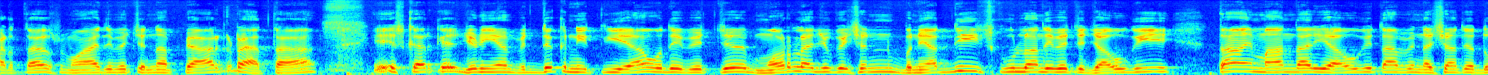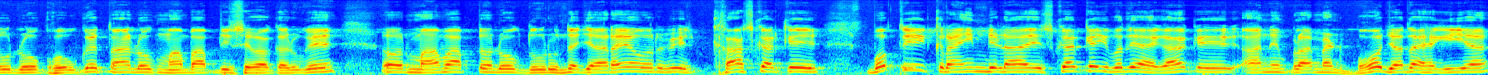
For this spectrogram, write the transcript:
ਕਰਤਾ ਸਮਾਜ ਦੇ ਵਿੱਚ ਇੰਨਾ ਪਿਆਰ ਘਟਾਤਾ ਇਸ ਕਰਕੇ ਜਿਹੜੀਆਂ ਵਿਦਿਅਕ ਨੀਤੀ ਆ ਉਹਦੇ ਵਿੱਚ ਮੋਰਲ ਐਜੂਕੇਸ਼ਨ ਬੁਨਿਆਦੀ ਸਕੂਲਾਂ ਦੇ ਵਿੱਚ ਜਾਊਗੀ ਤਾਂ ਇਮਾਨਦਾਰੀ ਆਊਗੀ, ਤਾਂ ਫਿਰ ਨਸ਼ਿਆਂ ਤੇ ਦੂਰ ਲੋਕ ਹੋਊਗੇ, ਤਾਂ ਲੋਕ ਮਾਂ-ਬਾਪ ਦੀ ਸੇਵਾ ਕਰੂਗੇ ਔਰ ਮਾਂ-ਬਾਪ ਤੋਂ ਲੋਕ ਦੂਰ ਹੁੰਦੇ ਜਾ ਰਹੇ ਔਰ ਖਾਸ ਕਰਕੇ ਬਹੁਤੇ ਕ੍ਰਾਈਮ ਜਿਹੜਾ ਇਸ ਕਰਕੇ ਹੀ ਵਧਿਆ ਹੈਗਾ ਕਿ ਅਨਇੰਪਲੋਇਮੈਂਟ ਬਹੁਤ ਜ਼ਿਆਦਾ ਹੈਗੀ ਆ,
